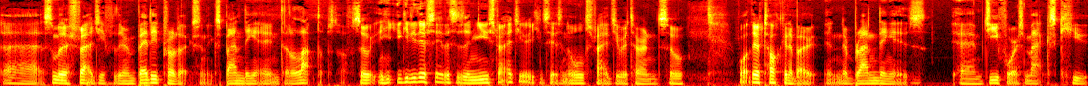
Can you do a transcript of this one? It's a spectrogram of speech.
uh, some of their strategy for their embedded products and expanding it into the laptop stuff. So you could either say this is a new strategy or you can say it's an old strategy return. So what they're talking about in their branding is um, GeForce Max Q.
